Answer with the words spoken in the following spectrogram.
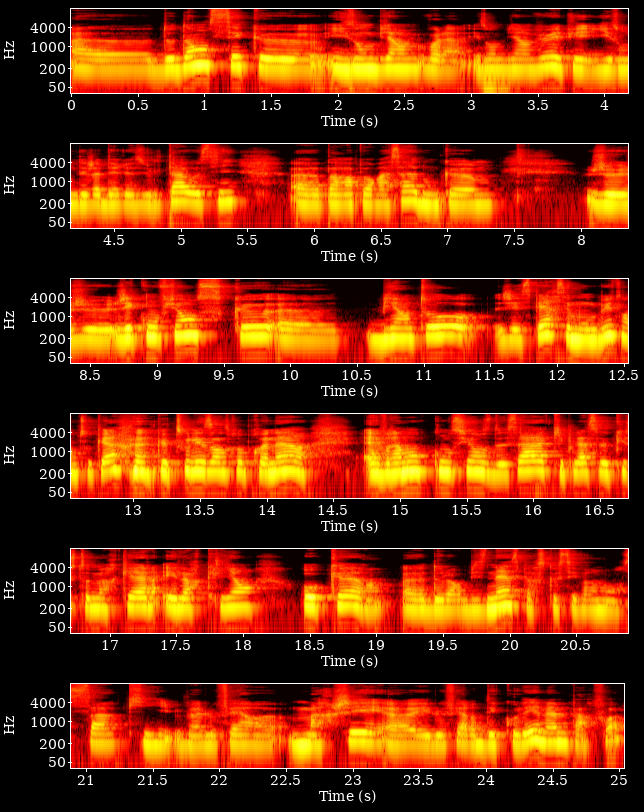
euh, dedans, c'est que ils ont bien, voilà, ils ont bien vu et puis ils ont déjà des résultats aussi euh, par rapport à ça. Donc euh, je, j'ai confiance que euh, bientôt, j'espère, c'est mon but en tout cas, que tous les entrepreneurs aient vraiment conscience de ça, qui placent le customer care et leurs clients au cœur euh, de leur business parce que c'est vraiment ça qui va le faire marcher euh, et le faire décoller même parfois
